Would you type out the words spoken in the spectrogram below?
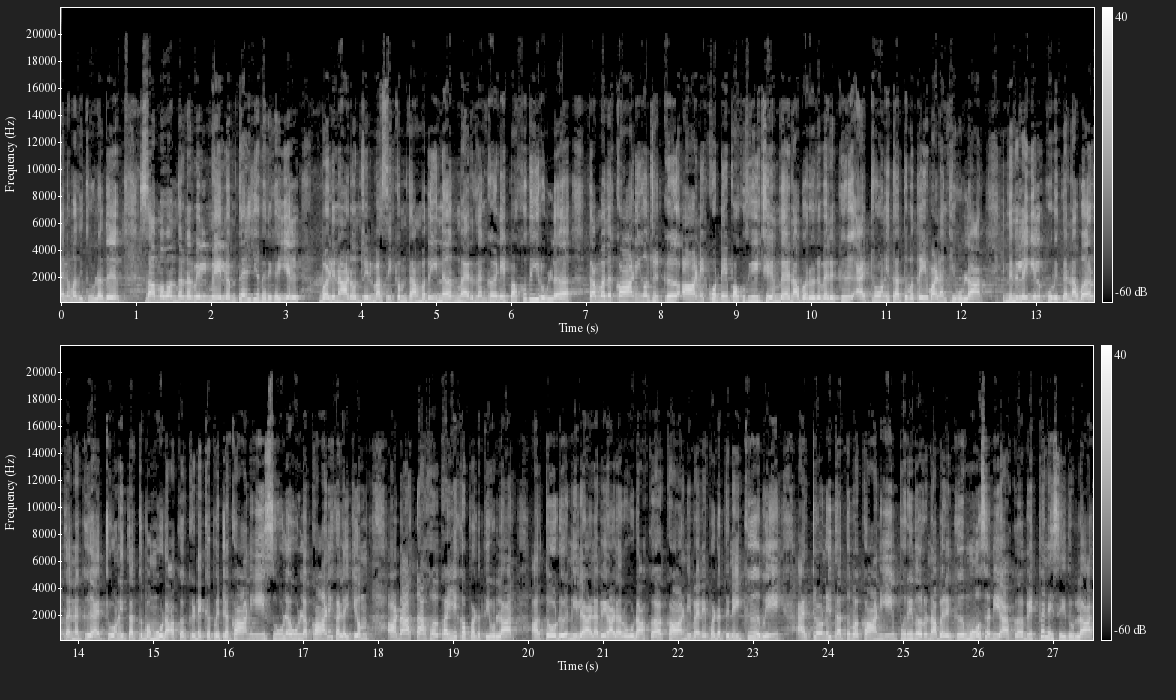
அனுமதித்துள்ளது. சம்பவம் தொடர்பில் மேலும் தெரிய வருகையில் வெளிநாடொன்றில் வசிக்கும் தம்பதியினர் மருதங்கேணி பகுதியில் உள்ள தமது காணி ஒன்றிற்கு ஆணைக்கோட்டை பகுதியைச் சேர்ந்த நபர் ஒருவருக்கு அட்ரோனி தத்துவத்தை வழங்கியுள்ளார். இந்த நிலையில் குறித்த நபர் தனக்கு அட்ரோனி தத்துவம் ஊடாக கிடைக்கப்பெற்ற காணியை சூழ உள்ள காணிகளையும் அடாத்தாக கையகப்படுத்தியுள்ளார். அத்தோடு நில அளவையாளர் ஊடாக காணி வரைபடத்தினை கீறி அட்டோனி தத்துவ காணியை புரிதொரு நபருக்கு மோசடியாக விற்பனை செய்துள்ளார்.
